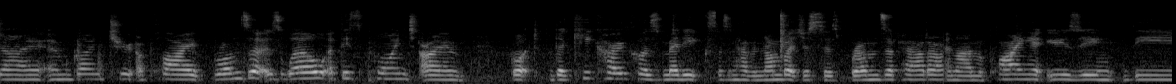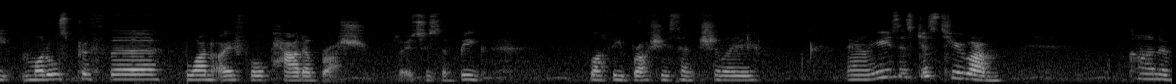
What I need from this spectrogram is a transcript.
And I am going to apply bronzer as well. At this point I've got the Kiko Cosmetics, doesn't have a number, it just says bronzer powder and I'm applying it using the Models Prefer 104 powder brush. So it's just a big fluffy brush essentially. And I use this just to um kind of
